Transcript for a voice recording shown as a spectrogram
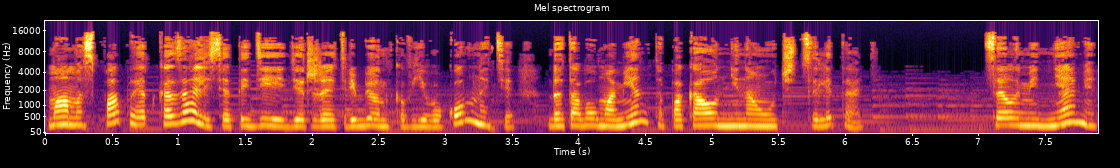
мама с папой отказались от идеи держать ребенка в его комнате до того момента, пока он не научится летать. Целыми днями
